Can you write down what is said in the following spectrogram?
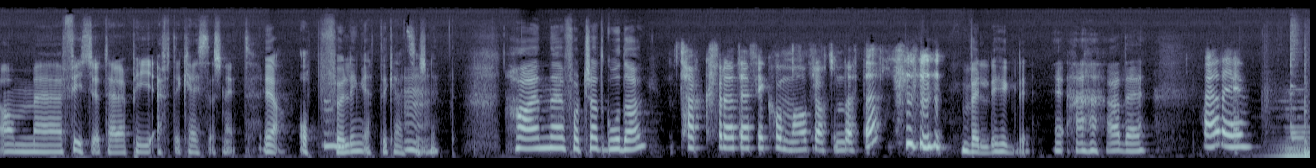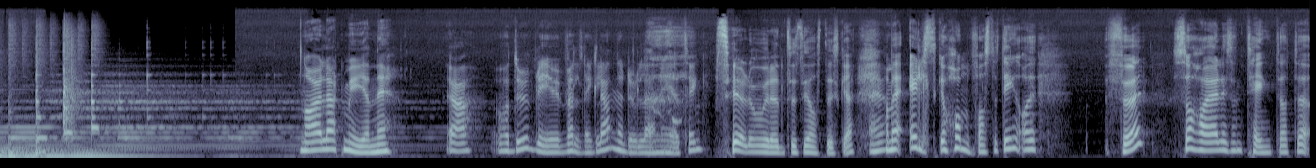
om eh, fysioterapi etter keisersnitt. ja. Oppfølging etter keisersnitt. Ha en eh, fortsatt god dag. Takk for at jeg fikk komme og prate om dette. Veldig hyggelig. Ja, ha det. Ha det. Nå har jeg lært mye, Jenny. Ja, og du blir jo veldig glad når du lærer nye ting. Ser du hvor entusiastisk jeg er? Ja. Ja, men jeg elsker håndfaste ting. Og før så har jeg liksom tenkt at det,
